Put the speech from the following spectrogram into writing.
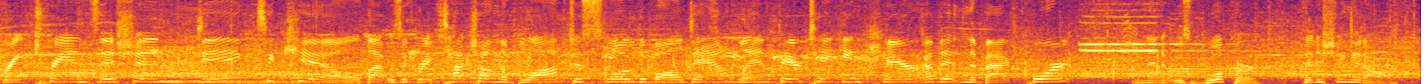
Great transition, dig to kill. That was a great touch on the block to slow the ball down. Landfair taking care of it in the backcourt. And then it was Wucherer finishing it off.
